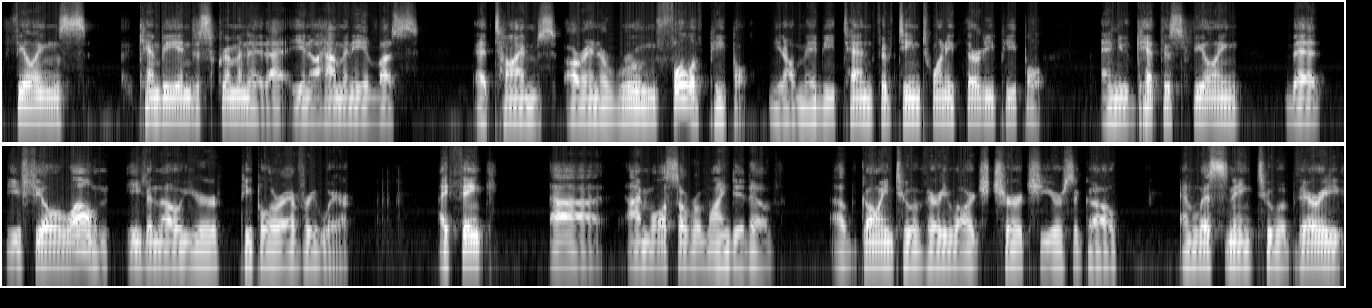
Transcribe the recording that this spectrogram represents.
Feelings can be indiscriminate. I, you know, how many of us at times are in a room full of people you know, maybe 10, 15, 20, 30 people. And you get this feeling that you feel alone, even though your people are everywhere. I think uh, I'm also reminded of of going to a very large church years ago and listening to a very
